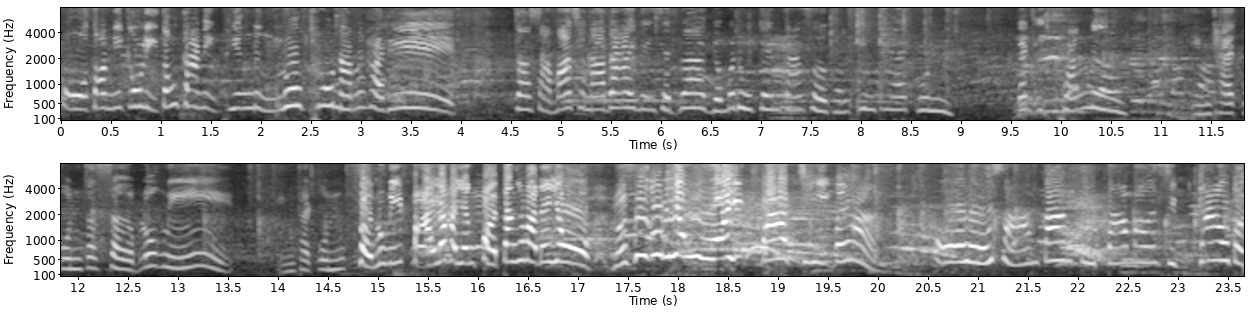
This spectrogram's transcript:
โอ้ตอนนี้เกาหลีต้องการอีกเพียงหนึ่งลูกเท่านั้นค่ะที่จะสามารถชนะได้ในเซตแรก เดี๋ยวมาดูเกมการเสิร์ฟของอิมแทกุลกันอีกครั้งหนึ่ง อิมแทกุลจะเสิร์ฟลูกนี้ อินไทกุลเสิร์ฟลูกนี้ไปแล้วค่ะยังเปิดตั้งขึ้นมาได้อยู่ดูซิลูกนี้โอ้ยฟาดฉีกไปค่ะโอ้โหสามแต้มติดตามมาเป็น19ต่อ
